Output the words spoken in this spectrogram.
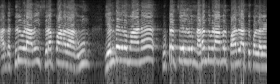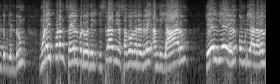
அந்த திருவிழாவை சிறப்பானதாகவும் எந்த விதமான குற்றச்செயல்களும் நடந்து விடாமல் பாதுகாத்துக் கொள்ள வேண்டும் என்றும் முனைப்புடன் செயல்படுவதில் இஸ்லாமிய சகோதரர்களை அங்கு யாரும் கேள்வியே எழுப்ப முடியாத அளவு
